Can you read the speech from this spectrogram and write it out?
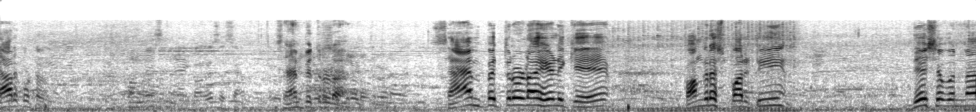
ಯಾರು ಕೊಟ್ಟರು? ಸ್ಯಾಮ್ ಪಿತ್ರೋಡ ಹೇಳಿಕೆ, ಕಾಂಗ್ರೆಸ್ ಪಾರ್ಟಿ ದೇಶವನ್ನು,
